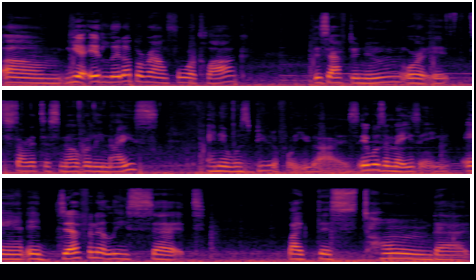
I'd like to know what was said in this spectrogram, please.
um yeah it lit up around 4 o'clock this afternoon or it started to smell really nice and it was beautiful, you guys. It was amazing. And it definitely set like this tone that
